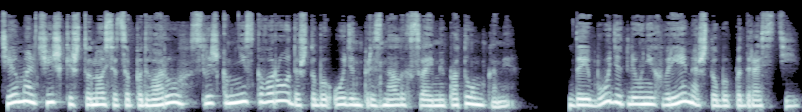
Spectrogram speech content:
Те мальчишки, что носятся по двору, слишком низкого рода, чтобы Один признал их своими потомками. Да и будет ли у них время, чтобы подрасти?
